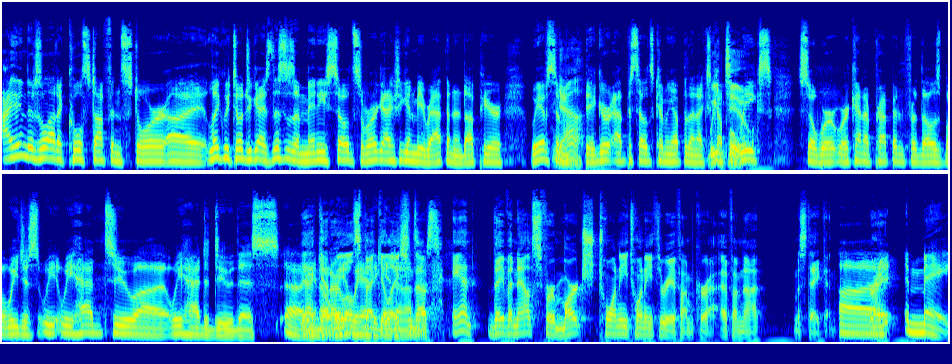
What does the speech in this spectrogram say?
I think there's a lot of cool stuff in store. Uh, like we told you guys, this is a mini sode, so we're actually going to be wrapping it up here. We have some Yeah. bigger episodes coming up in the next We couple do. weeks, so we're we're kind of prepping for those. But we just we, we had to uh, we had to do this. Uh, Yeah, you know, get our we- little we had to get in speculations out, and they've announced for March 2023. If I'm correct, if I'm not mistaken, Uh, right? May of May,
